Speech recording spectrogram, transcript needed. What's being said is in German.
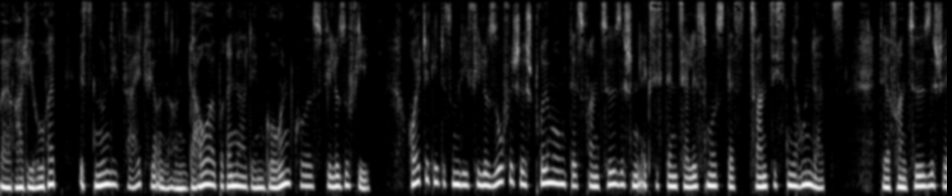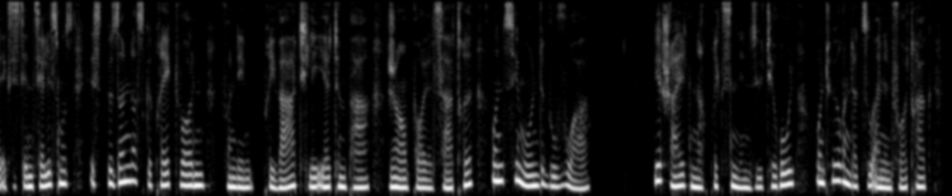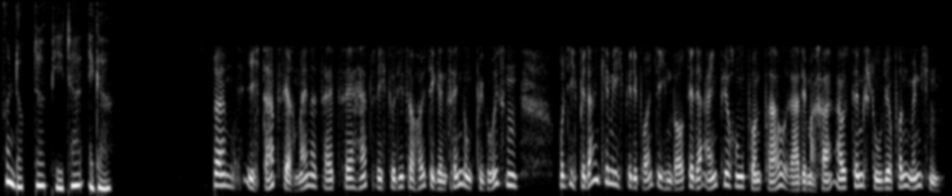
Bei Radio Horeb ist nun die Zeit für unseren Dauerbrenner, dem Grundkurs Philosophie. Heute geht es um die philosophische Strömung des französischen Existenzialismus des 20. Jahrhunderts. Der französische Existenzialismus ist besonders geprägt worden von dem privat liierten Paar Jean-Paul Sartre und Simone de Beauvoir. Wir schalten nach Brixen in Südtirol und hören dazu einen Vortrag von Dr. Peter Egger. Ich darf Sie auch meinerseits sehr herzlich zu dieser heutigen Sendung begrüßen und ich bedanke mich für die freundlichen Worte der Einführung von Frau Rademacher aus dem Studio von München.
